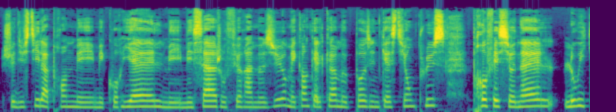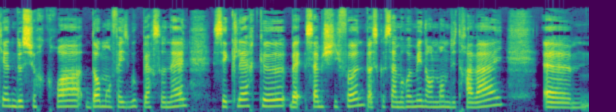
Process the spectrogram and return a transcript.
je suis du style à prendre mes, mes courriels, mes messages au fur et à mesure, mais quand quelqu'un me pose une question plus professionnelle, le week-end de surcroît, dans mon Facebook personnel, c'est clair que ben, ça me chiffonne parce que ça me remet dans le monde du travail. Euh,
